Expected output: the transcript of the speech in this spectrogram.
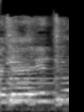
I got it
